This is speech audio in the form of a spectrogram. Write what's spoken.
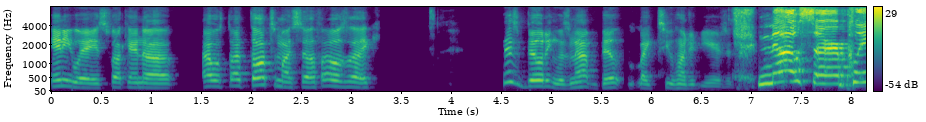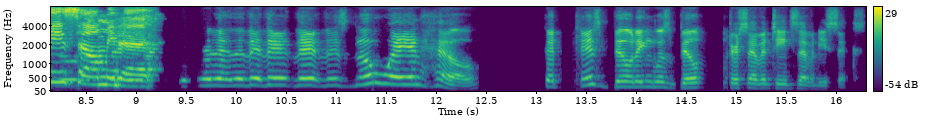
anyways, fucking. Uh, I was. I thought to myself, I was like, this building was not built like 200 years ago. No, sir. Please tell me that. There, there, there- there- there's no way in hell that this building was built after 1776.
